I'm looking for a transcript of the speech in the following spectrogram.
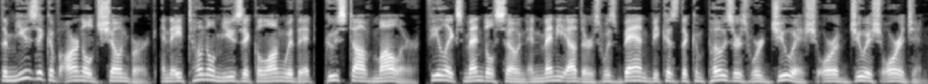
The music of Arnold Schoenberg and atonal music along with it, Gustav Mahler, Felix Mendelssohn and many others was banned because the composers were Jewish or of Jewish origin.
